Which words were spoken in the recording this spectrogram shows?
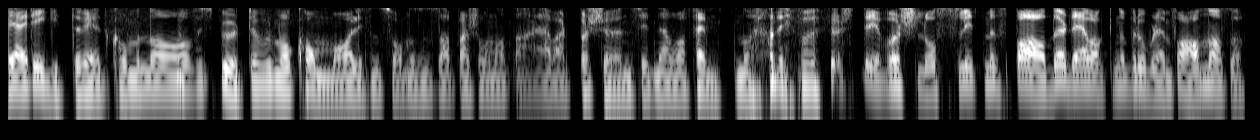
Jeg ringte vedkommende og spurte hvor må komme, og liksom sånn, og så sa personen at nei, jeg har vært på sjøen siden jeg var 15 år og driver og slåss litt med spader. Det var ikke noe problem for han. altså.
